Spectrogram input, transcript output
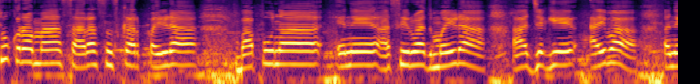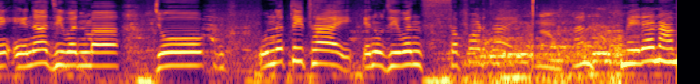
છોકરામાં સારા સંસ્કાર પડ્યા બાપુના એને આશીર્વાદ મળ્યા આ જગ્યાએ આવ્યા અને એના જીવનમાં જો ઉન્નતિ થાય એનું જીવન સફળ થાય मेरा नाम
